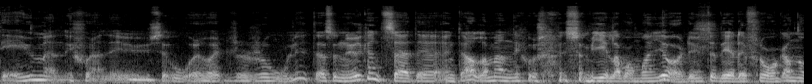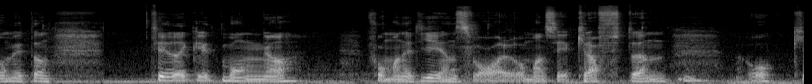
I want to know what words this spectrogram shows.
Det är ju människorna, det är ju så oerhört roligt. Alltså nu kan jag inte säga att det är inte alla människor som gillar vad man gör, det är inte det det är frågan om utan tillräckligt många får man ett gensvar och man ser kraften. Mm. Och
